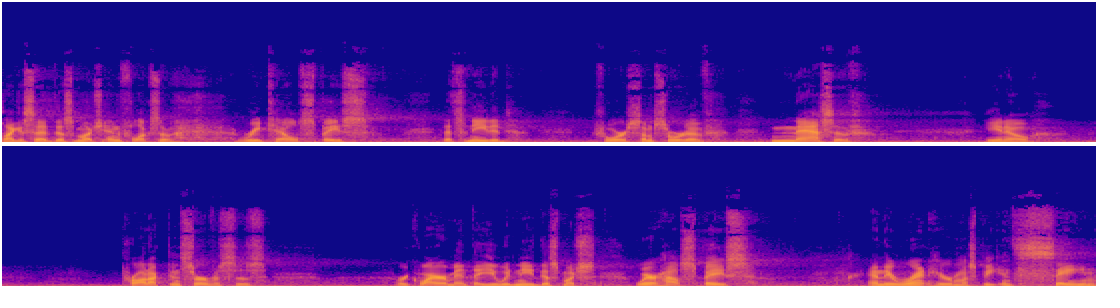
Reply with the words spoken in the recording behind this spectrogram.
like I said, this much influx of retail space that's needed for some sort of massive, you know, product and services requirement that you would need this much warehouse space. And the rent here must be insane.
